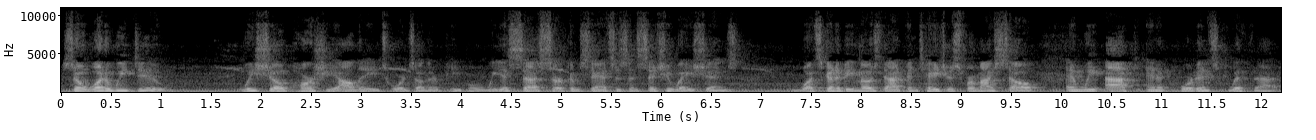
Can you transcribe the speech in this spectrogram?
So, what do we do? We show partiality towards other people. We assess circumstances and situations, what's going to be most advantageous for myself, and we act in accordance with that.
